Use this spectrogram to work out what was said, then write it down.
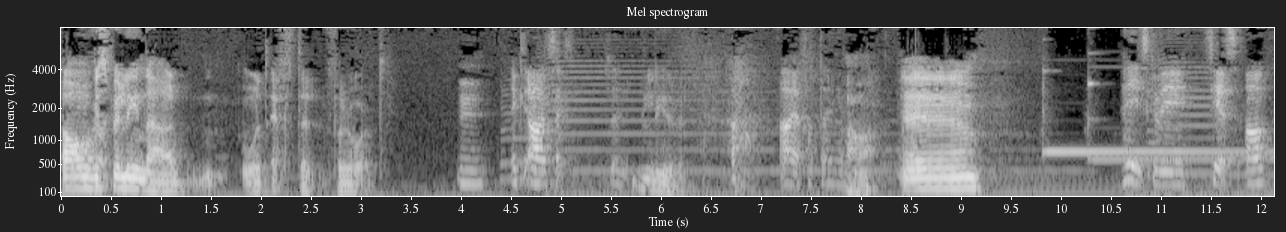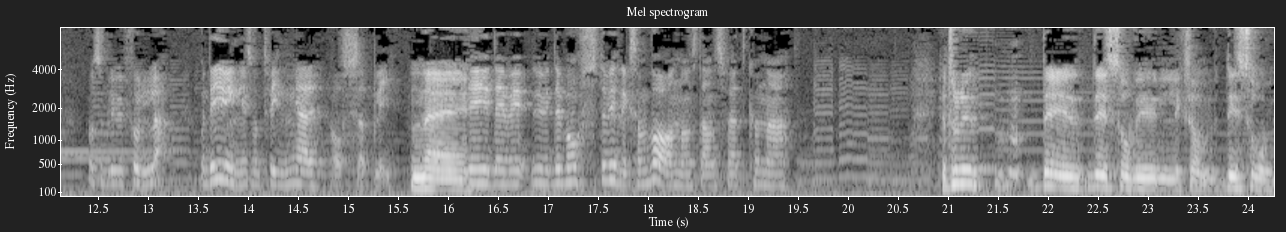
Ja, vi spelade in det här året efter förra året. Mm. Ja, exakt. Så, Blir det väl. ja, jag fattar inget. Ja. Eh, Hej, ska vi ses? Ja. Och så blir vi fulla. Och det är ju ingen som tvingar oss att bli. Det, nej. är ju det, vi, det måste vi liksom vara någonstans för att kunna... Jag tror det, det, är, det är så vi liksom... Det är så,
